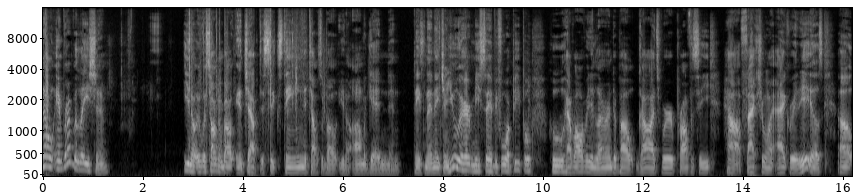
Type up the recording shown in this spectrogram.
know in Revelation, you know, it was talking about in chapter 16, it talks about, you know, Armageddon and things of that nature. And you heard me say before, people who have already learned about God's word prophecy, how factual and accurate it is, uh,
